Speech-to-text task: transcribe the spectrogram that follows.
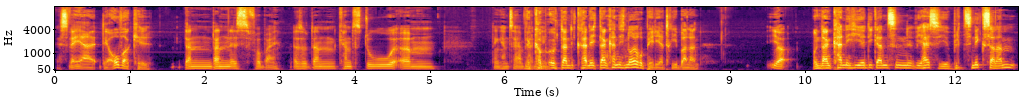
das wäre ja der Overkill dann, dann ist es vorbei. Also dann kannst du, ähm, dann kannst du einfach. Dann, dann, kann ich, dann kann ich Neuropädiatrie ballern. Ja. Und dann kann ich hier die ganzen, wie heißt es hier, Blitznix-Salam,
